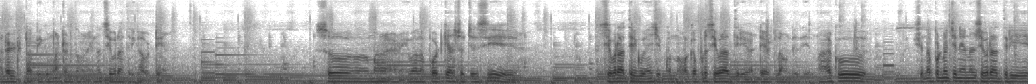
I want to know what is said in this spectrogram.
అడల్ట్ టాపిక్ మాట్లాడతాం నేను శివరాత్రి కాబట్టి. సో మన ఇవాళ పోడ్కాస్ట్ వచ్చేసి శివరాత్రి గురించి చెప్పుకుందాం. ఒకప్పుడు శివరాత్రి అంటే ఎట్లా ఉండేది? నాకు చిన్నప్పటి నుంచి నేను శివరాత్రి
